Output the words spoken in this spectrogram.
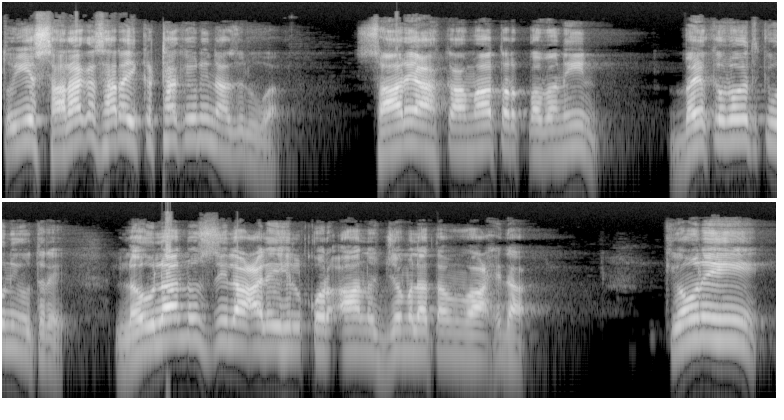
تو یہ سارا کا سارا اکٹھا کیوں نہیں نازل ہوا؟ سارے احکامات اور قوانین بیک وقت کیوں نہیں اترے؟ لولا نزل علیہ القرآن جملتم واحدہ۔ کیوں نہیں؟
